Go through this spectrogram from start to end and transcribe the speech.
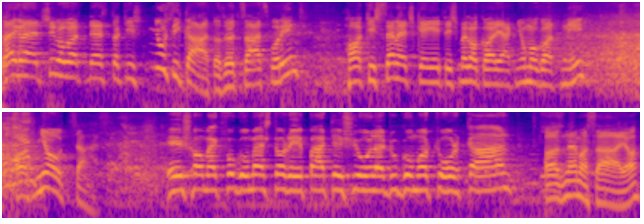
Meg lehet simogatni ezt a kis nyuszikát az 500 forint. Ha a kis szemecskéjét is meg akarják nyomogatni, az 800. És ha megfogom ezt a répát, és jól ledugom a torkán, Az nem a szája.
